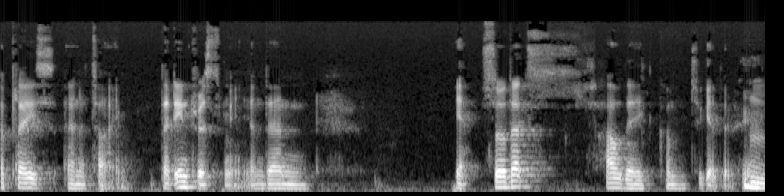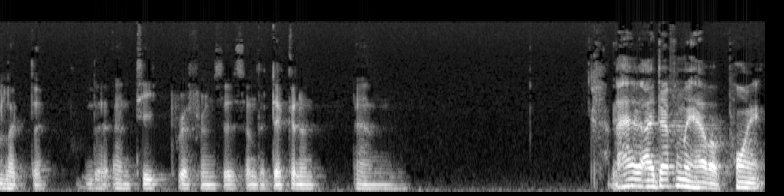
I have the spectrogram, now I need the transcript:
a place and a time that interests me, and then yeah, so that's how they come together here, like the the antique references and the decadent and I, I definitely have a point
